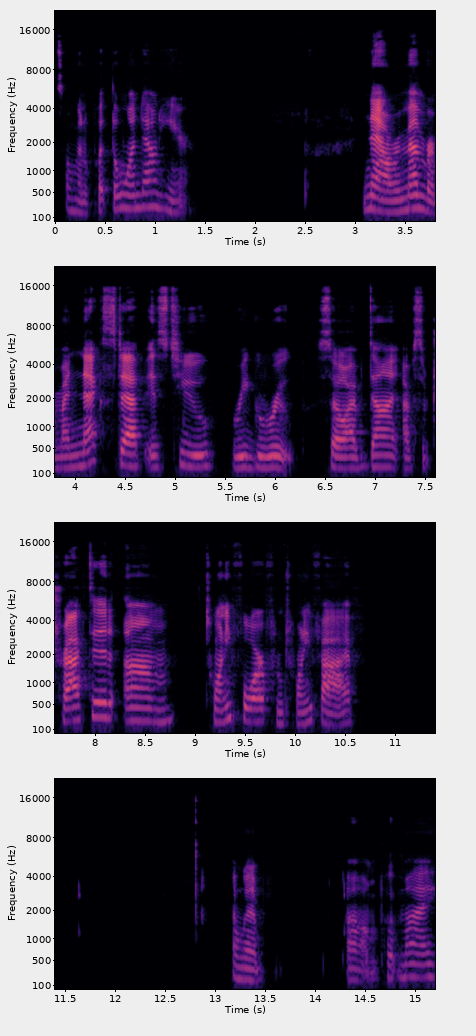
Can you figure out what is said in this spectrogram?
So I'm going to put the 1 down here. Now, remember, my next step is to regroup. So I've done, I've subtracted um, 24 from 25. I'm going to um, put my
